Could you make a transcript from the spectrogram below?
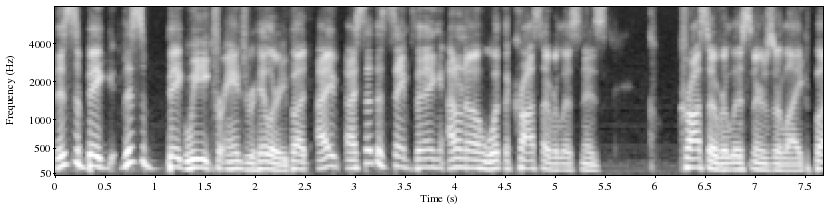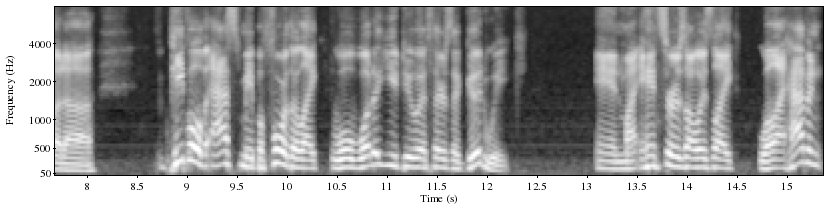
this is a big this is a big week for Andrew Hillary. But I I said the same thing. I don't know what the crossover listeners crossover listeners are like, but uh, people have asked me before. They're like, "Well, what do you do if there's a good week?" And my answer is always like, "Well, I haven't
